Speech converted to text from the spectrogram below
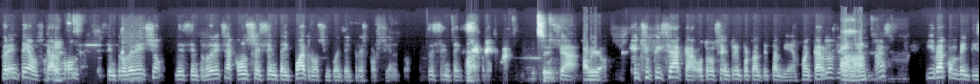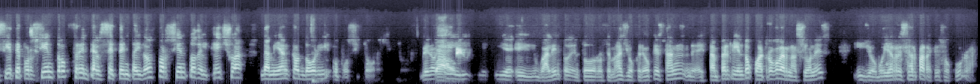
frente a Oscar Montt, de centro derecho, de centro derecha con 64 o 53%. 64. Sí. O sea, en Chuquisaca, otro centro importante también, Juan Carlos León iba con 27% frente al 72% del quechua Damián Condori, opositor. Bueno, y, igual en, en, todos los demás, yo creo que están, están perdiendo cuatro gobernaciones y yo voy a rezar para que eso ocurra.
